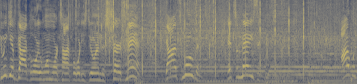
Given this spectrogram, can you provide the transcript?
Can we give God glory one more time for what He's doing in this church? Man, God's moving. It's amazing. I would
